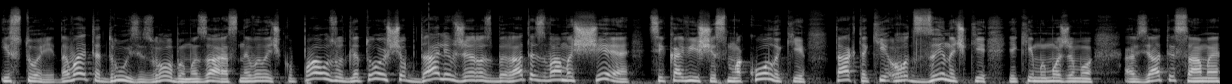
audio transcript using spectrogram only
історії. Давайте, друзі, зробимо зараз невеличку паузу для того, щоб далі вже розбирати з вами ще цікавіші смаколики, так, такі родзиночки, які ми можемо взяти саме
